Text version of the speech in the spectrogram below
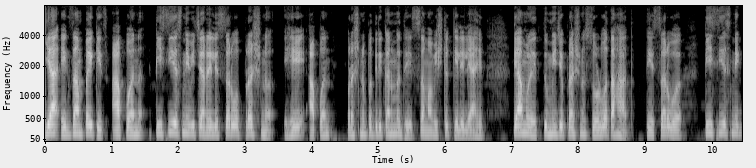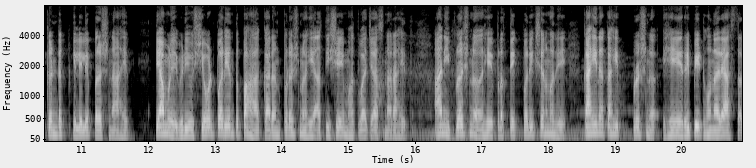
या एक्झामपैकीच आपण टी सी एसने विचारलेले सर्व प्रश्न हे आपण प्रश्नपत्रिकांमध्ये समाविष्ट केलेले आहेत. त्यामुळे तुम्ही जे प्रश्न सोडवत आहात ते सर्व टी सी एसने कंडक्ट केलेले प्रश्न आहेत. त्यामुळे व्हिडिओ शेवटपर्यंत पहा कारण प्रश्न हे अतिशय महत्त्वाचे असणार आहेत. आणि प्रश्न हे प्रत्येक परीक्षांमध्ये काही ना काही प्रश्न हे रिपीट होणारे असतात.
